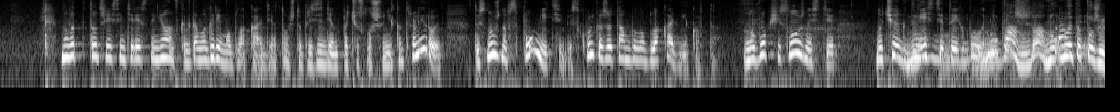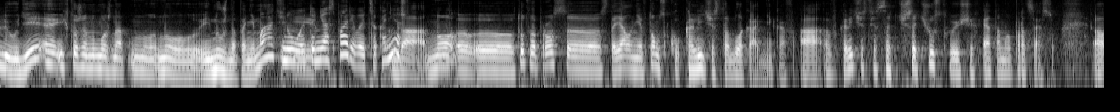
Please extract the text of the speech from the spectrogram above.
Ну вот тут же есть интересный нюанс, когда мы говорим о блокаде, о том, что президент почувствовал, что не контролирует, то есть нужно вспомнить себе, сколько же там было блокадников-то. Но ну, в общей сложности ну, человек 200-то ну, их было, ну, не да, больше. Да, ну, ну это тоже люди, э, их тоже ну, можно, ну, ну, и нужно понимать. Ну, и, это не оспаривается, конечно. Да, но, но. Э, э, тут вопрос э, стоял не в том количество блокадников, а в количестве сочувствующих этому процессу.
